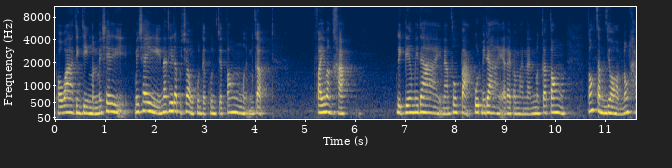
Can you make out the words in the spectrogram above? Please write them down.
เพราะว่าจริง ๆ มันไม่ใช่ไม่ใช่หน้าที่รับผิดชอบของคุณแต่คุณจะต้องเหมือนกับ ไฟบังคับ หลีกเลี่ยงไม่ได้ น้ำท่วมปากพูดไม่ได้ อะไรประมาณนั้น มันก็ต้องต้องจำยอมต้องท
